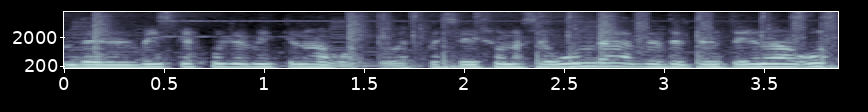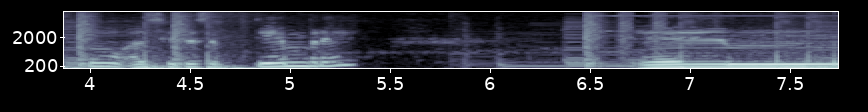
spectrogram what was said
del 20 de julio al 21 de agosto. Después se hizo una segunda desde el 31 de agosto al 7 de septiembre. Em,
